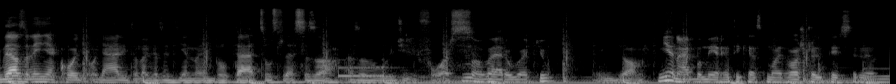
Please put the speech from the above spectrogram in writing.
De az a lényeg, hogy, hogy állítólag ez egy ilyen nagyon brutál lesz ez, a, ez az új GeForce. Na, várogatjuk. Így van. Milyen árban mérhetik ezt majd hasraütésszerűen?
